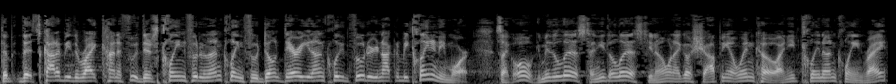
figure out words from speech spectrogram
It's got to be the right kind of food. There's clean food and unclean food. Don't dare eat unclean food or you're not going to be clean anymore. It's like, oh, give me the list. I need a list. You know, when I go shopping at Winco, I need clean, unclean, right?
